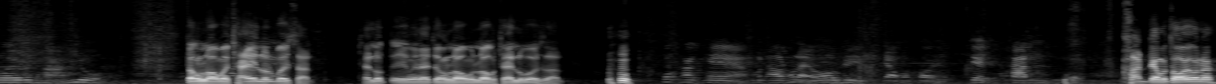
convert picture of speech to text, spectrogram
เคยไปถามอยู่ต้องลองมาใช้รถบริษัท ใช้รถเองไม่ได้ต้องลองลองใช้รถบริษัท พวกคาแคร์มันเอาเท่าไหร่วะพี่ยามาต่อยเจ็ดพันขัดอย่ามาต่อยก่อนนะ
